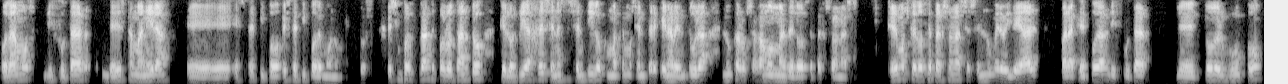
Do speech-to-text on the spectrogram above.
podamos disfrutar de esta manera eh, este, tipo, este tipo de monumentos. Es importante, por lo tanto, que los viajes, en este sentido, como hacemos en, en Aventura, nunca los hagamos más de 12 personas. Creemos que 12 personas es el número ideal para que puedan disfrutar eh, todo el grupo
